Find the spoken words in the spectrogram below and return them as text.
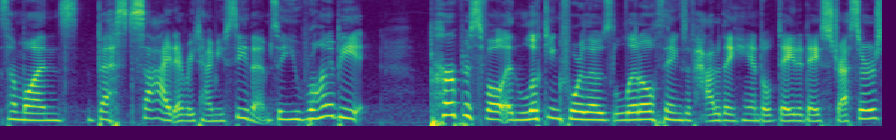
someone's best side every time you see them. So you want to be purposeful in looking for those little things of how do they handle day-to-day stressors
